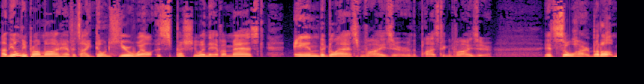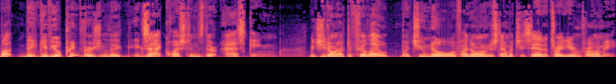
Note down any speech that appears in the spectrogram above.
Uh, the only problem I have is I don't hear well, especially when they have a mask and the glass visor, the plastic visor. It's so hard, but but they give you a print version of the exact questions they're asking, which you don't have to fill out, but you know if I don't understand what you said, it's right here in front of me.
